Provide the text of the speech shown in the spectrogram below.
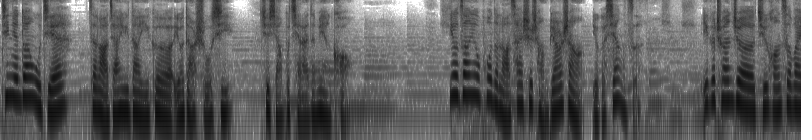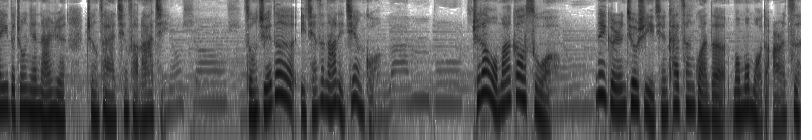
今年端午节，在老家遇到一个有点熟悉却想不起来的面孔。又脏又破的老菜市场边上有个巷子，一个穿着橘黄色外衣的中年男人正在清扫垃圾，总觉得以前在哪里见过。直到我妈告诉我，那个人就是以前开餐馆的某某某的儿子，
